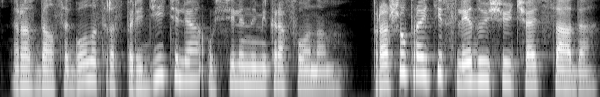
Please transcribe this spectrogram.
– раздался голос распорядителя, усиленный микрофоном. «Прошу пройти в следующую часть сада.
